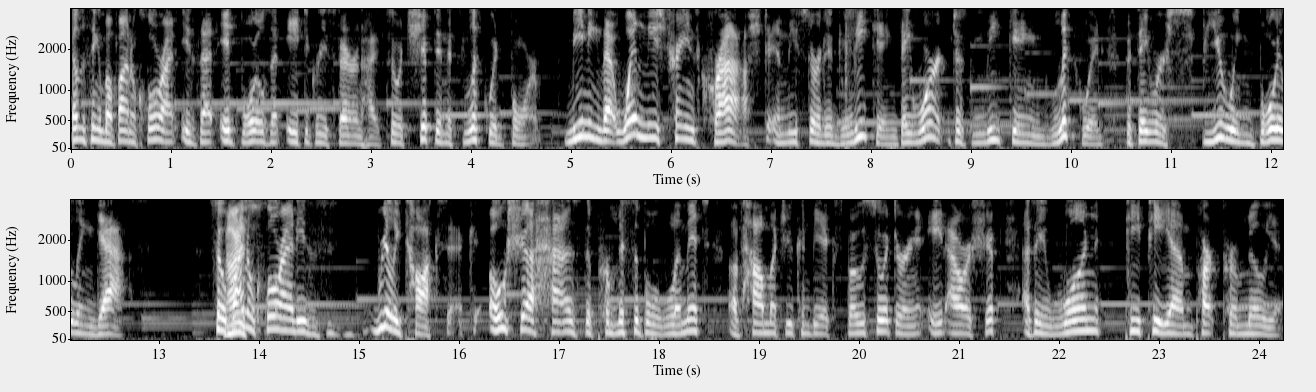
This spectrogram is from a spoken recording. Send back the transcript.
The other thing about vinyl chloride is that it boils at 8 degrees Fahrenheit, so it's shipped in its liquid form. Meaning that when these trains crashed and these started leaking, they weren't just leaking liquid, but they were spewing boiling gas. So Nice. vinyl chloride is really toxic. OSHA has the permissible limit of how much you can be exposed to it during an eight hour shift as a 1 ppm part per million,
